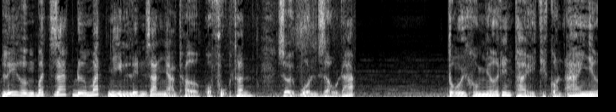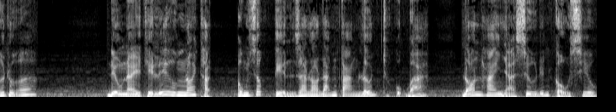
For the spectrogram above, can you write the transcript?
Lý Hưng bất giác đưa mắt nhìn lên gian nhà thờ của phụ thân, Rồi buồn rầu đáp. Tôi không nhớ đến thầy thì còn ai nhớ nữa? Điều này thì Lý Hưng nói thật. Ông dốc tiền ra lo đám tang lớn cho cụ bá, Đón hai nhà sư đến cầu siêu,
